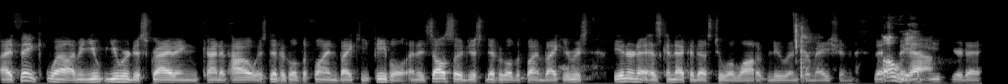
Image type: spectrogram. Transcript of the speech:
I think. Well, I mean, you you were describing kind of how it was difficult to find bikey people, and it's also just difficult to find bikey routes. The internet has connected us to a lot of new information that Oh, makes yeah. it easier to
